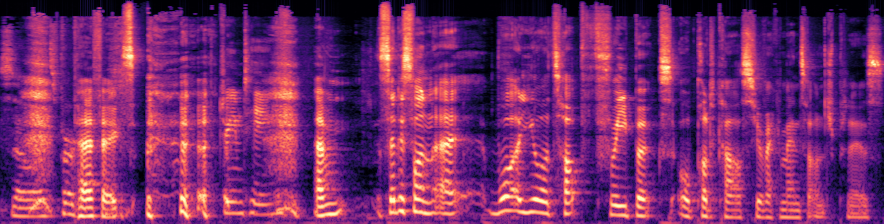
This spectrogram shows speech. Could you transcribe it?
So it's perfect. Perfect. Dream team. um, so this one, uh, what are your top three books or podcasts you recommend to entrepreneurs?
